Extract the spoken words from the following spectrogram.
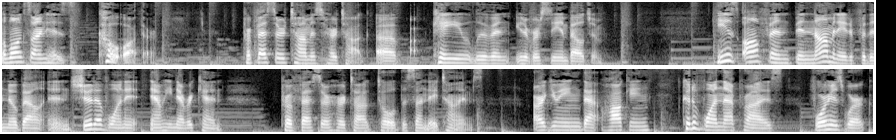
alongside his co author, Professor Thomas Hertog of KU Leuven University in Belgium. He has often been nominated for the Nobel and should have won it. Now he never can, Professor Hertog told the Sunday Times, arguing that Hawking could have won that prize for his work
